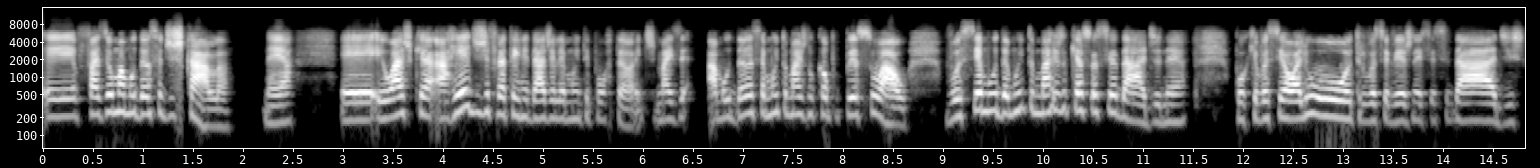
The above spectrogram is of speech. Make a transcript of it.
eh, fazer uma mudança de escala, né. Eh, eu acho que a a rede de fraternidade é muito importante, mas a mudança é muito mais no campo pessoal. Você muda muito mais do que a sociedade, né, porque você olha o outro, você vê as necessidades,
